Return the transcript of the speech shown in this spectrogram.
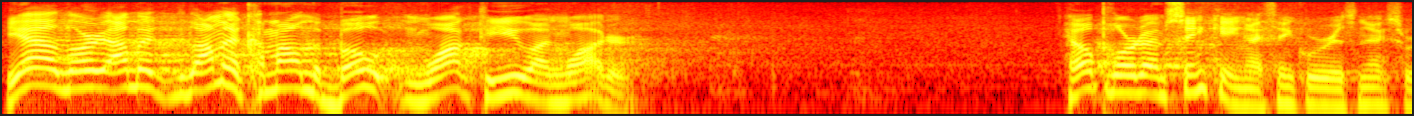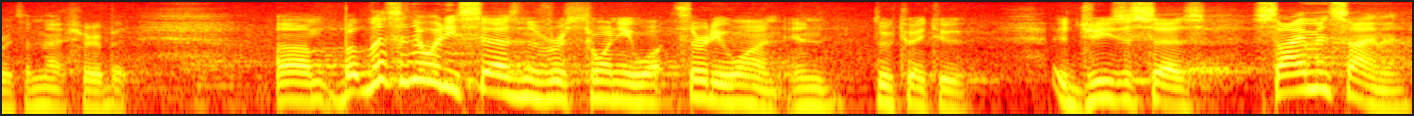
Yeah, Lord, I'm gonna, I'm gonna come out in the boat and walk to you on water. Help, Lord, I'm sinking. I think were his next words. I'm not sure, but um, but listen to what he says in verse 20, 31 in Luke 22. Jesus says, Simon, Simon,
